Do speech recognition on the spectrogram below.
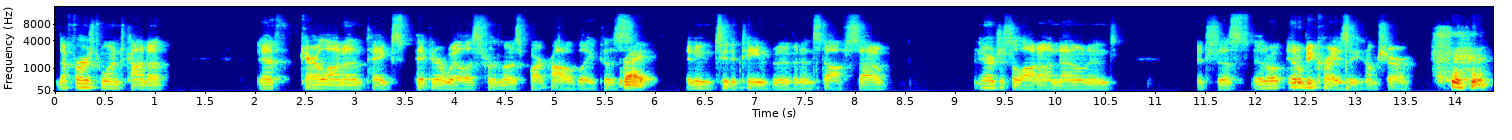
the first one's kind of if Carolina takes Pickett or Willis for the most part, probably because right. then you can see the teams moving and stuff. So there's just a lot unknown, and it's just it'll it'll be crazy. I'm sure.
